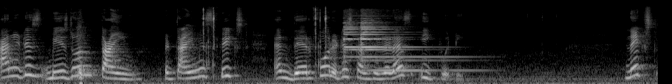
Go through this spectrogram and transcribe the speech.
and it is based on time. The time is fixed and therefore it is considered as equity. Next,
